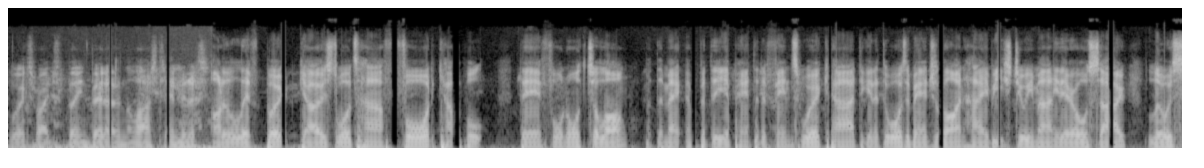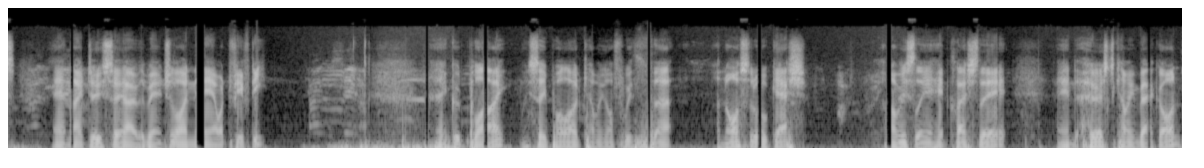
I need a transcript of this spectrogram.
works rate's been better in the last 10 minutes. onto the left boot, goes towards half forward. Couple there for North Geelong, but the but the Panther defence work hard to get it towards the boundary line. Habe, Stewie Marnie there also, Lewis, and they do see it over the boundary line now at 50. And good play. We see Pollard coming off with uh, a nice little gash. Obviously a head clash there, and Hurst coming back on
